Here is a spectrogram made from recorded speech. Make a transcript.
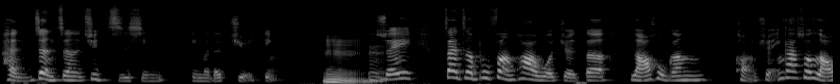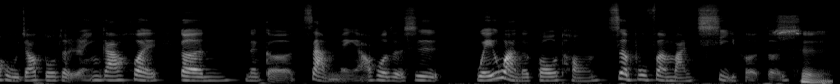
很认真的去执行你们的决定。嗯，所以在这部分的话，我觉得老虎跟孔雀应该说老虎比较多的人，应该会跟那个赞美啊，或者是委婉的沟通这部分蛮契合的。是，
